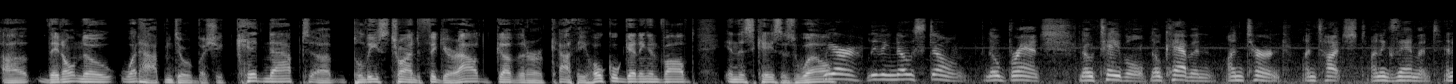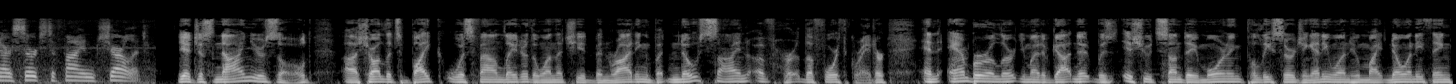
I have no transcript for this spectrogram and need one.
Uh, they don't know what happened to her, but she kidnapped. Uh, police trying to figure out. Governor Kathy Hochul getting involved in this case as well. We are leaving no stone, no branch, no table, no cabin unturned, untouched, unexamined in our search to find Charlotte. Yeah, just nine years old. Uh, Charlotte's bike was found later, the one that she had been riding, but no sign of her, the fourth grader. An Amber Alert, you might have gotten it, was issued Sunday morning. Police urging anyone who might know anything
